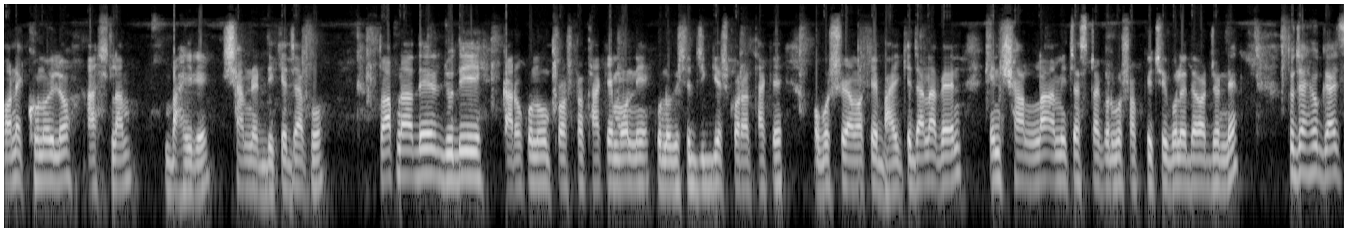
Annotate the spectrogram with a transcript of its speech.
অনেকক্ষণ হইল, আসলাম বাহিরে সামনের দিকে যাব। তো আপনাদের যদি কারও কোনো প্রশ্ন থাকে, মনে কোনো কিছু জিজ্ঞেস করার থাকে, অবশ্যই আমাকে ভাইকে জানাবেন। ইনশাল্লাহ আমি চেষ্টা করব সব কিছুই বলে দেওয়ার জন্য। তো যাই হোক গাইজ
